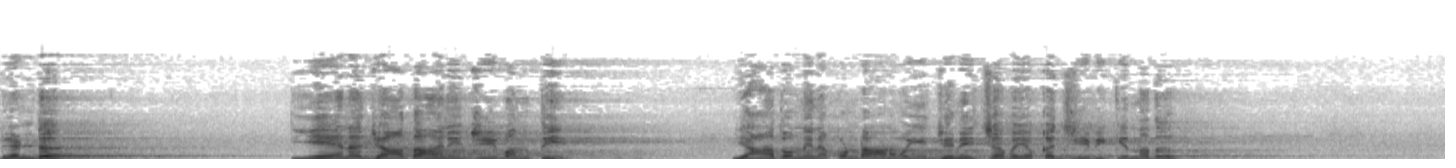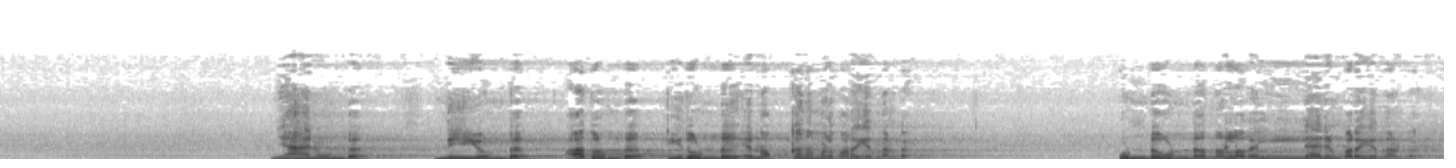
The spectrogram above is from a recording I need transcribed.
രണ്ട് ഏന ജാതാനി ജീവന്തി. യാതൊന്നിനെ കൊണ്ടാണോ ഈ ജനിച്ചവയൊക്കെ ജീവിക്കുന്നത്? ഞാനുണ്ട് നീയുണ്ട് അതുണ്ട് ഇതുണ്ട് എന്നൊക്കെ നമ്മൾ പറയുന്നുണ്ട്. ഉണ്ട് ഉണ്ട് എന്നുള്ളത് എല്ലാവരും പറയുന്നുണ്ട്.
